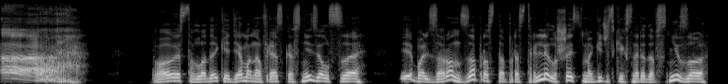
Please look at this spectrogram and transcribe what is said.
Ах! Поезд владыки демонов резко снизился, и Бальзарон запросто прострелил шесть магических снарядов снизу.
